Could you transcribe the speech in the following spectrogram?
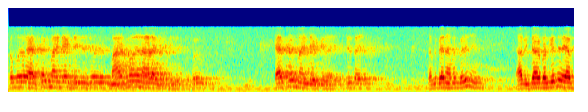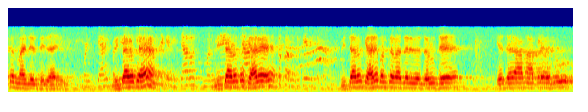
તો બધો એબસન્ટ માઇન્ડેડ થઈ જશો માણસમાં ના લાગે થઈ જશો. એબસન્ટ માઇન્ડેડ કહેવાય. શું થાય? તમને બેન સમજ પડી ને? આ વિચાર બંધ કરી એબસન્ટ માઇન્ડેડ થઈ જાય. વિચારો કયા? વિચારો તો ક્યારે? વિચારો ક્યારે બંધ કરવા જરૂર છે? કે જયારે આમ આપણે હજુ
